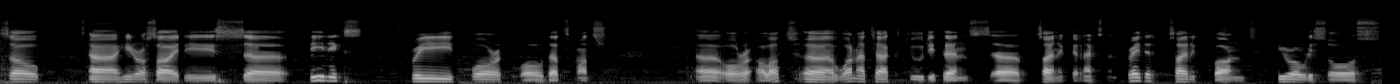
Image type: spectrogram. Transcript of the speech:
So uh, hero side is uh, Phoenix, 3 4, oh that's much, uh, or a lot. Uh, 1 attack, 2 defense, uh, Psionic and X-Men traded, Psionic Bond, Hero Resource,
